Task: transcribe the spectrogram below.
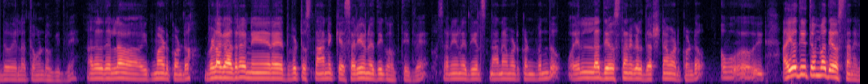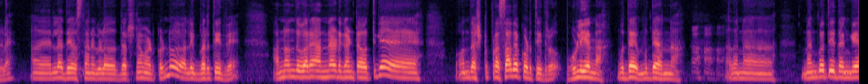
ಇದು ಎಲ್ಲ ತೊಗೊಂಡೋಗಿದ್ವಿ. ಅದರದೆಲ್ಲ ಇದು ಮಾಡಿಕೊಂಡು ಬೆಳಗಾದರೆ ನೇರ ಎದ್ಬಿಟ್ಟು ಸ್ನಾನಕ್ಕೆ ಸರಿಯೋ ನದಿಗೆ ಹೋಗ್ತಿದ್ವಿ. ಸರಿಯೋ ನದಿಯಲ್ಲಿ ಸ್ನಾನ ಮಾಡ್ಕೊಂಡು ಬಂದು ಎಲ್ಲ ದೇವಸ್ಥಾನಗಳ ದರ್ಶನ ಮಾಡಿಕೊಂಡು ಅವು ಅಯೋಧ್ಯೆ ತುಂಬ ದೇವಸ್ಥಾನಗಳೇ. ಎಲ್ಲ ದೇವಸ್ಥಾನಗಳು ದರ್ಶನ ಮಾಡಿಕೊಂಡು ಅಲ್ಲಿಗೆ ಬರ್ತಿದ್ವಿ. ಹನ್ನೊಂದುವರೆ, ಹನ್ನೆರಡು ಗಂಟೆ ಹೊತ್ತಿಗೆ ಒಂದಷ್ಟು ಪ್ರಸಾದ ಕೊಡ್ತಿದ್ರು, ಹುಳಿಯನ್ನ, ಮುದ್ದೆ ಮುದ್ದೆ ಅನ್ನ ಅದನ್ನು ನಂಗೆ ಗೊತ್ತಿದ್ದಂಗೆ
